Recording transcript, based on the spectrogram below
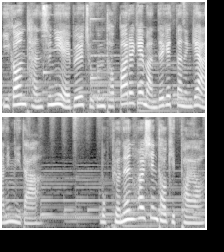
이건 단순히 앱을 조금 더 빠르게 만들겠다는 게 아닙니다. 목표는 훨씬 더 깊어요.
